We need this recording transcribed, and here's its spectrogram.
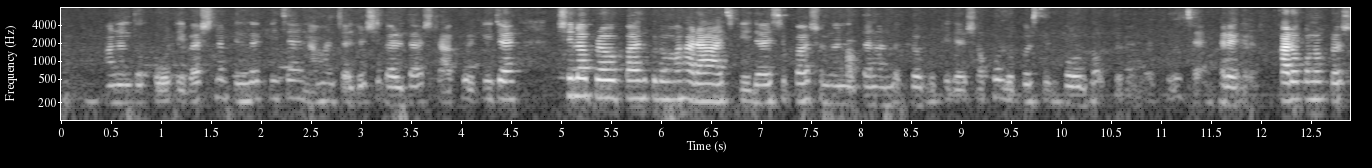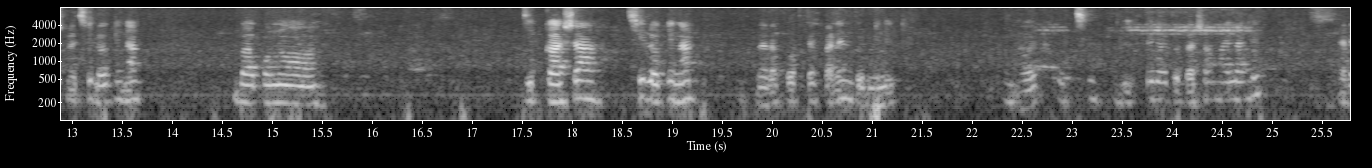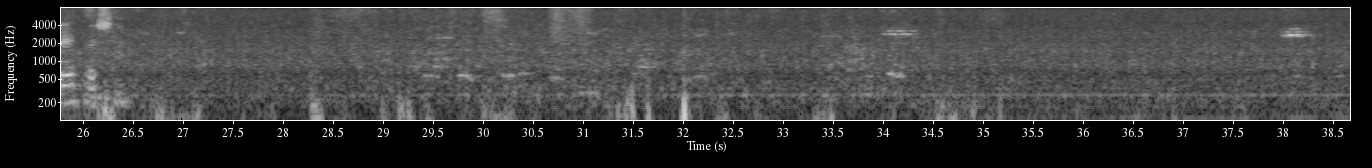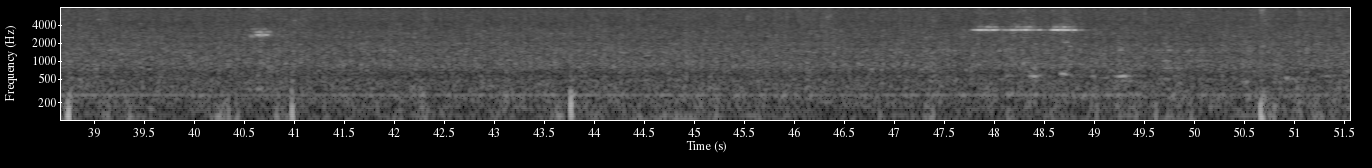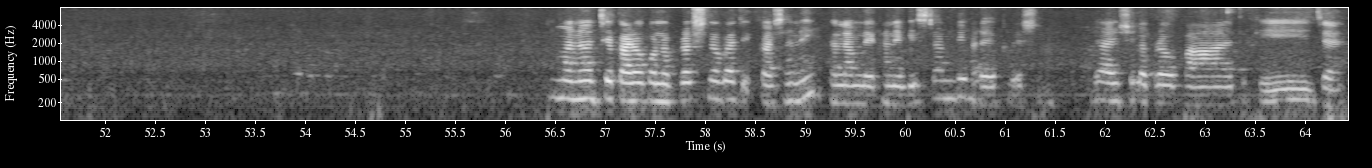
অনন্ত কোটি বৈষ্ণব বৃন্দ কি যায় নামা জয় শ্রীকর দাস ঠাকুর কি যায় শিল প্রভুপাত গুরু মহারাজ কি যায় শ্রীপা সুন্দর নিত্যানন্দ প্রভু কি যায় সকল উপস্থিত গৌর ভক্তবৃন্দ কি জয়? হরে হরে। কারও কোনো প্রশ্ন ছিল কিনা? বা কোনো জিজ্ঞাসা ছিল কিনা, আপনারা করতে পারেন দু মিনিট। ওয়েট করছি লিখতে যতটা সময় লাগে। আরে কৃষ্ণ মনে হচ্ছে কারও কোনো প্রশ্ন বা জিজ্ঞাসা নেই, তাহলে আমরা এখানে বিশ্রাম দিই। হরে কৃষ্ণ। জয় শিল প্রপাত কি জয়।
